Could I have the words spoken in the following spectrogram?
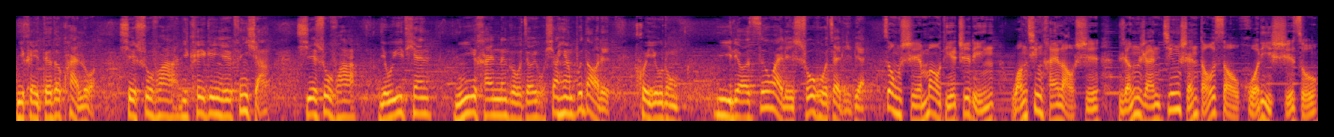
你可以得到快乐；写书法，你可以跟人分享；写书法，有一天你还能够在想象不到的，会有种意料之外的收获在里边。纵使耄耋之龄，王庆海老师仍然精神抖擞，活力十足，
